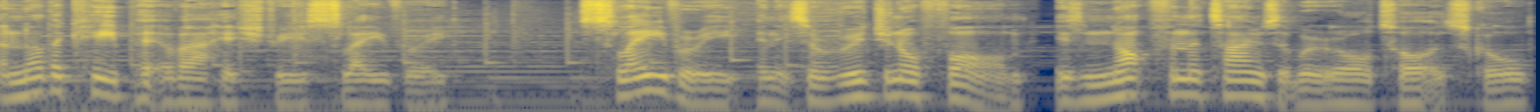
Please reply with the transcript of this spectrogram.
Another key bit of our history is slavery. Slavery, in its original form, is not from the times that we were all taught at school.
